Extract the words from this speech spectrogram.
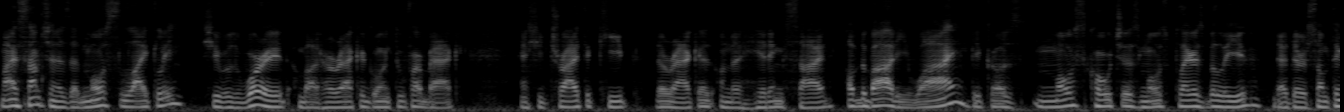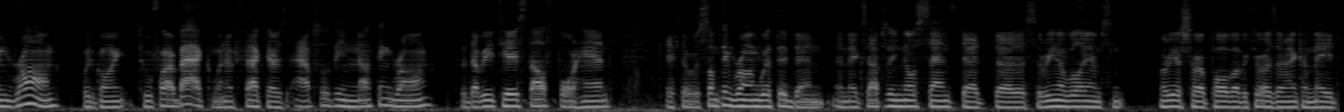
my assumption is that most likely she was worried about her racket going too far back and she tried to keep the racket on the hitting side of the body. Why? Because most coaches, most players believe that there's something wrong with going too far back when in fact there's absolutely nothing wrong with the WTA style forehand. If there was something wrong with it, then it makes absolutely no sense that uh, Serena Williams, Maria Sharapova, Victoria Azarenka made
